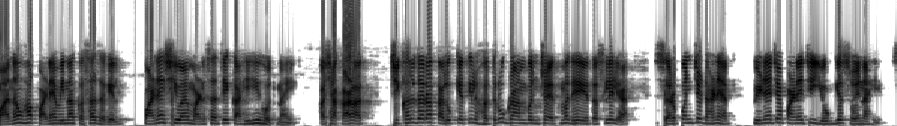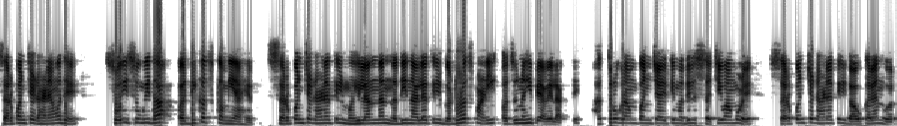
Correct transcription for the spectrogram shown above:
मानव हा पाण्याविना कसा जगेल? पाण्याशिवाय माणसाचे काहीही होत नाही. अशा काळात चिखलदरा तालुक्यातील हतरू ग्रामपंचायतमध्ये येत असलेल्या सरपंच ढाण्यात पिण्याच्या पाण्याची योग्य सोय नाही. सरपंच ढाण्यामध्ये सोयी सुविधा अधिकच कमी आहेत. सरपंच ढाण्यातील महिलांना नदी नाल्यातील गढूळच पाणी अजूनही प्यावे लागते. हत्रू ग्रामपंचायतीमधील सचिवामुळे सरपंच ढाण्यातील गावकऱ्यांवर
